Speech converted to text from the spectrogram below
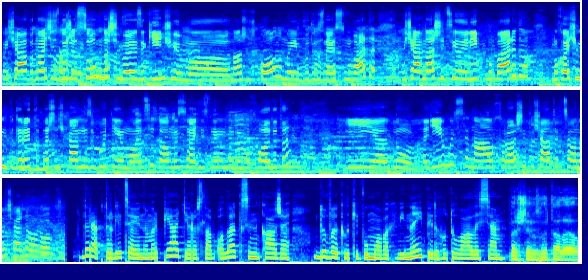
Хоча водночас дуже сумно, що ми закінчуємо нашу школу. Ми будемо з нею сумувати. Хоча в наш цілий рік попереду ми хочемо подарити першачкам незабутні емоції, тому ми сьогодні з ними будемо виходити. І ну надіємося на хороший початок цього навчального року. Директор ліцею номер 5 Ярослав Олексин каже, до викликів в умовах війни підготувалися. Перше розвертала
